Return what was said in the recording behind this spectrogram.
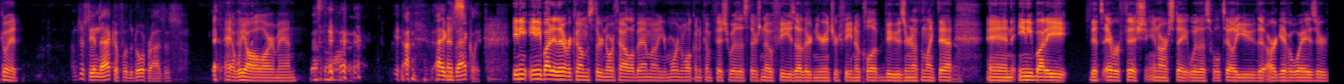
Go ahead. I'm just in NAKA for the door prizes. Yeah, we all are, man. That's the motto. Yeah, exactly. Any anybody that ever comes through North Alabama, you're more than welcome to come fish with us. There's no fees other than your entry fee, no club dues or nothing like that. Yeah. And anybody that's ever fished in our state with us will tell you that our giveaways are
